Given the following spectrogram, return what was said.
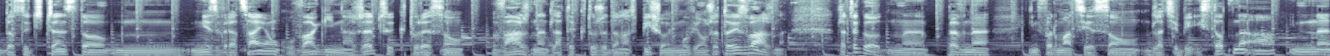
dosyć często nie zwracają uwagi na rzeczy, które są ważne dla tych, którzy do nas piszą i mówią, że to jest ważne. Dlaczego pewne informacje są dla ciebie istotne, a inne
